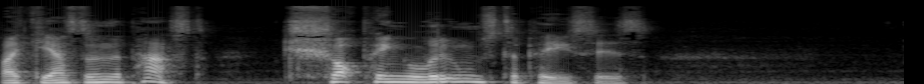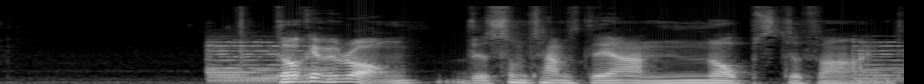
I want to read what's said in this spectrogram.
like he has done in the past, chopping looms to pieces. Don't get me wrong, that sometimes they are knobs to find.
